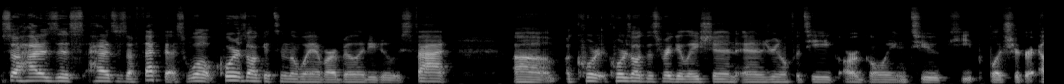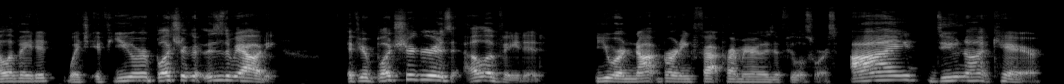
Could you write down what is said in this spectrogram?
so how does this how does this affect us? Well, cortisol gets in the way of our ability to lose fat. Um, a cortisol dysregulation and adrenal fatigue are going to keep blood sugar elevated. Which, if your blood sugar, this is the reality. If your blood sugar is elevated, you are not burning fat primarily as a fuel source. I do not care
